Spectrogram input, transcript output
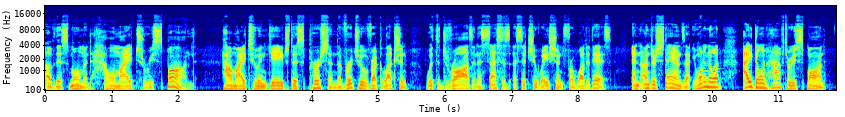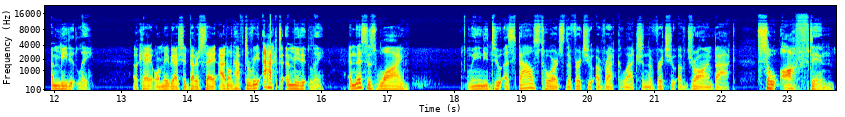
of this moment? How am I to respond? How am I to engage this person? The virtue of recollection withdraws and assesses a situation for what it is and understands that, you want to know what? I don't have to respond immediately. Okay? Or maybe I should better say, I don't have to react immediately. And this is why we need to espouse towards the virtue of recollection, the virtue of drawing back. So often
